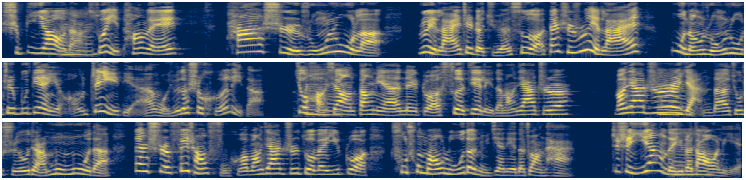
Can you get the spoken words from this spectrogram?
是必要的。所以汤唯她是融入了瑞来这个角色，但是瑞来不能融入这部电影，这一点我觉得是合理的，就好像当年那个《色戒》里的王佳芝。王佳芝演的就是有点木木的，但是非常符合王佳芝作为一个初出茅庐的女间谍的状态，这是一样的一个道理。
